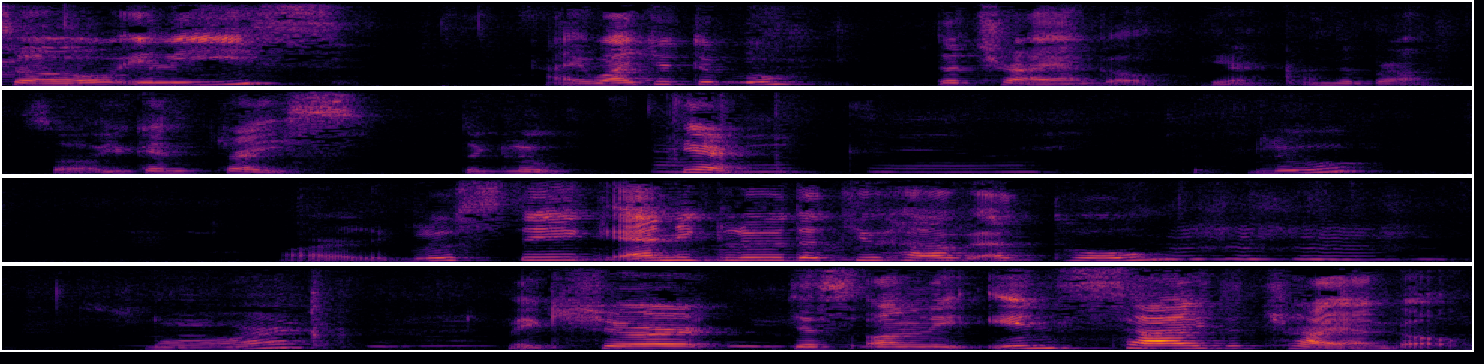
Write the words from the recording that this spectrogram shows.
So Elise I want you to do the triangle here on the brown. So you can trace the glue. Here. The glue or the glue stick. Any glue that you have at home. More Make sure just only inside the triangle.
